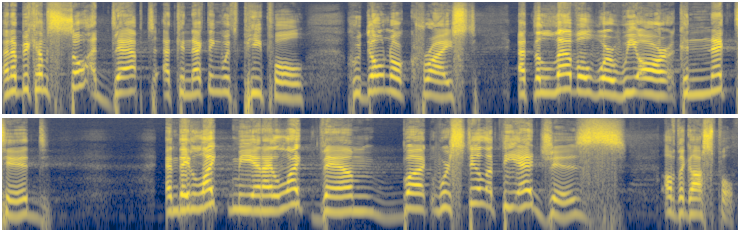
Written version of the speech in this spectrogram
And I've become so adept at connecting with people who don't know Christ at the level where we are connected and they like me and I like them, but we're still at the edges of the gospel.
